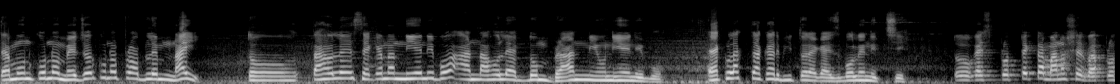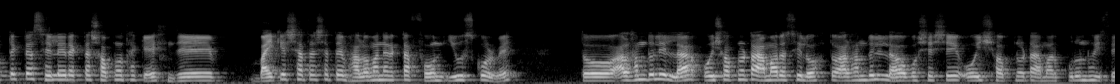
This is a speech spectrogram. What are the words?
তেমন কোনো মেজর কোনো প্রবলেম নাই, তো তাহলে সেকেন্ড হ্যান্ড নিয়ে নিব আর না হলে একদম ব্র্যান্ড নিউ নিয়ে নিব। এক লাখ টাকার ভিতরে গাইজ বলে নিচ্ছি। তো গাইজ প্রত্যেকটা মানুষের বা প্রত্যেকটা ছেলের একটা স্বপ্ন থাকে যে বাইকের সাথে সাথে ভালো মানের একটা ফোন ইউজ করবে। তো আলহামদুলিল্লাহ, ওই স্বপ্নটা আমারও ছিল। তো আলহামদুলিল্লাহ অবশেষে ওই স্বপ্নটা আমার পূরণ হয়েছে।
